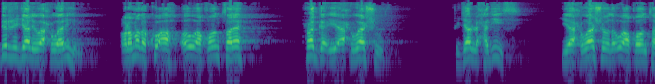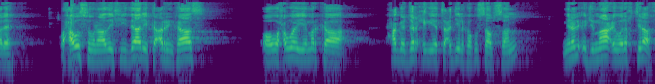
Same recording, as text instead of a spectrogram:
birijaali wa axwaalihim culammada ku ah oo u aqoonta leh ragga iyo axwaashooda rijaalulxadiis iyo axwaashooda u aqoonta leh. Waxaa u sugnaaday fii daalika arrinkaas oo waxa weeye markaa xagga jarxiga iyo tacdiilka ku saabsan min alijmaaci waalikhtilaaf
